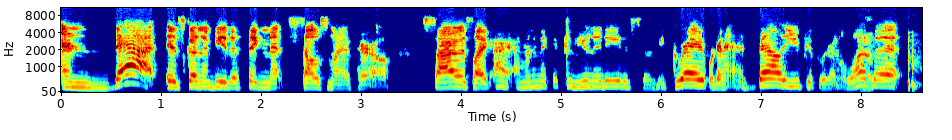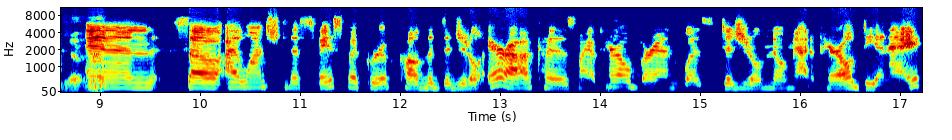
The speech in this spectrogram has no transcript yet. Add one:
And that is going to be the thing that sells my apparel. So I was like, all right, I'm going to make a community. This is going to be great. We're going to add value. People are going to love yep. it. Yep, and yep. so I launched this Facebook group called the Digital Era because my apparel brand was Digital Nomad Apparel, DNA.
